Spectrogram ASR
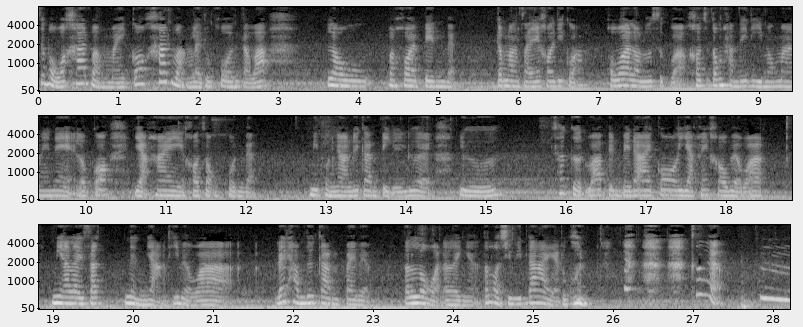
จะบอกว่าคาดหวังไหมก็คาดหวังแหละทุกคนแต่ว่าเรามาคอยเป็นแบบกำลังใจให้เขาดีกว่า เพราะว่าเรารู้สึกว่าเขาจะต้องทำได้ดีมากๆแน่ๆแล้วก็อยากให้เขาสองคนแบบมีผลงานด้วยกันไปเรื่อยๆ หรือถ้าเกิดว่าเป็นไปได้ก็อยากให้เขาแบบว่า มีอะไรสักหนึ่งอย่างที่แบบว่า ได้ทำด้วยกันไปแบบตลอดอะไรเงี้ย ตลอดชีวิตได้อะทุกคนก็แบบอืม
